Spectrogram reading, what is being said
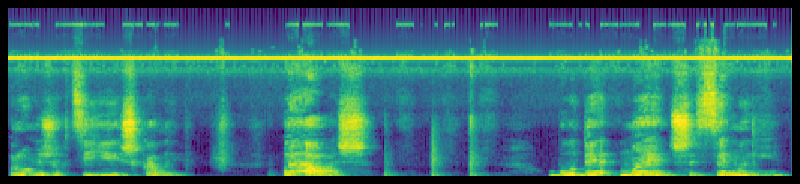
проміжок цієї шкали. pH буде менше 7,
